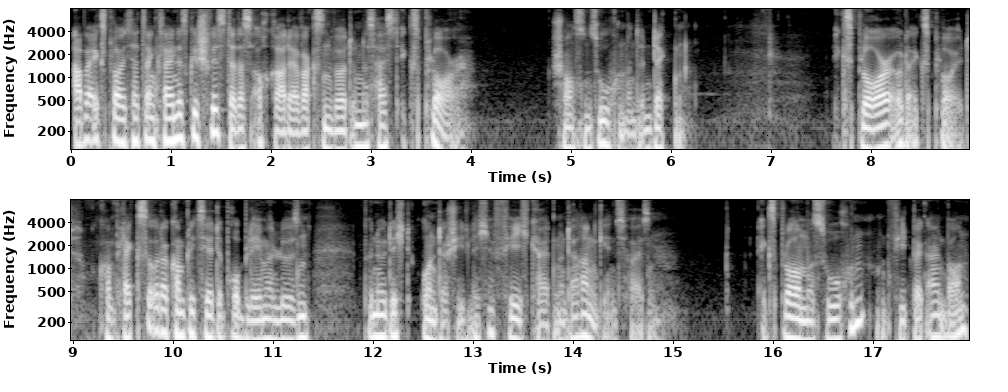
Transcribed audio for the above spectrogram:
Aber Exploit hat ein kleines Geschwister, das auch gerade erwachsen wird und das heißt Explore. Chancen suchen und entdecken. Explore oder Exploit. Komplexe oder komplizierte Probleme lösen benötigt unterschiedliche Fähigkeiten und Herangehensweisen. Explore muss suchen und Feedback einbauen.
